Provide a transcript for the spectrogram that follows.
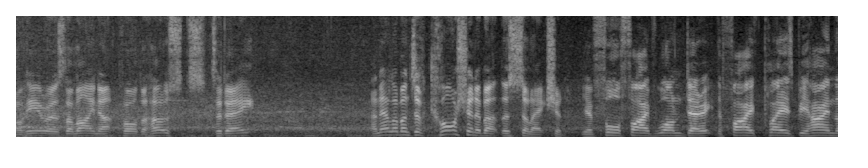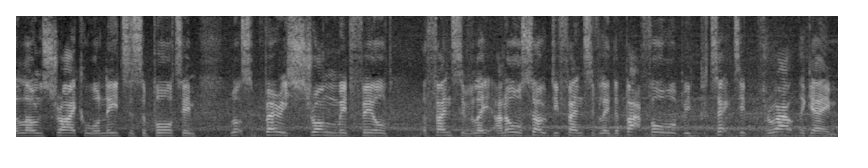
Well, here is the lineup for the hosts today. An element of caution about this selection. Yeah, 4-5-1, Derek. The five players behind the lone striker will need to support him. Looks very strong midfield offensively and also defensively. The back four will be protected throughout the game.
